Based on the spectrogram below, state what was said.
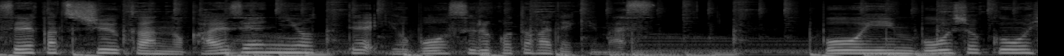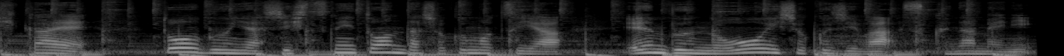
生活習慣の改善によって予防することができます。暴飲暴食を控え糖分や脂質に富んだ食物や塩分の多い食事は少なめに。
